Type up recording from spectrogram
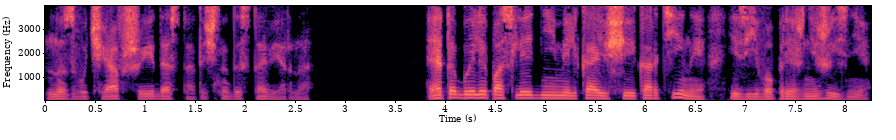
но звучавшие достаточно достоверно. Это были последние мелькающие картины из его прежней жизни.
